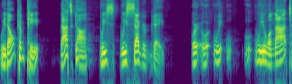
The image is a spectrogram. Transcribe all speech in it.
We don't compete that's gone. We we segregate. We're, we we will not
